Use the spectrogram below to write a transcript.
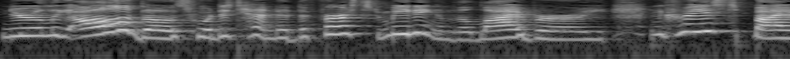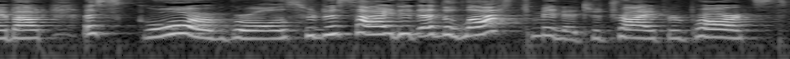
nearly all of those who had attended the first meeting of the library, increased by about a score of girls who decided at the last minute to try for parts.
